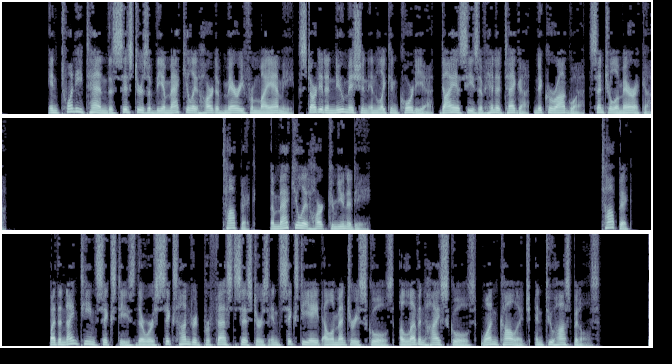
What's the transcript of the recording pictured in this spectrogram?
In 2010 the Sisters of the Immaculate Heart of Mary from Miami, started a new mission in La Concordia, Diocese of Jinotega, Nicaragua, Central America. Immaculate Heart Community By the 1960s there were 600 professed sisters in 68 elementary schools, 11 high schools, 1 college, and 2 hospitals.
